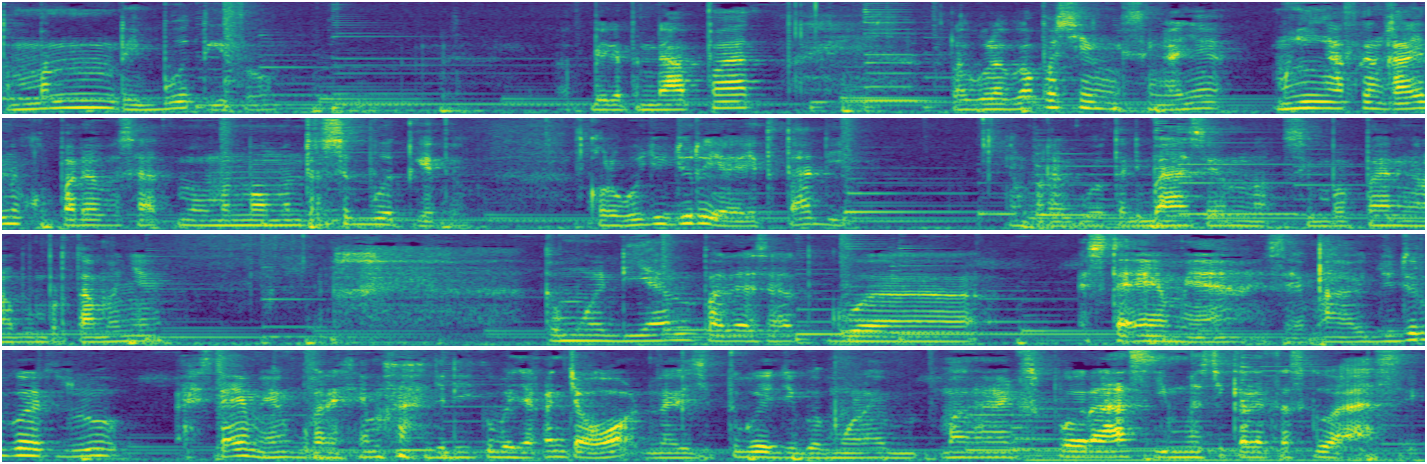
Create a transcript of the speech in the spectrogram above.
temen ribut gitu beda pendapat. Lagu-lagu apa sih yang seenggaknya mengingatkan kalian pada saat momen-momen tersebut gitu? Kalau gue jujur ya itu tadi yang pernah gue tadi bahas yang Simple Plan dengan album pertamanya. Kemudian pada saat gue STM ya SMA jujur gue dulu STM ya bukan SMA jadi kebanyakan cowok. Dari situ gue juga mulai mengeksplorasi musikalitas gue asik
